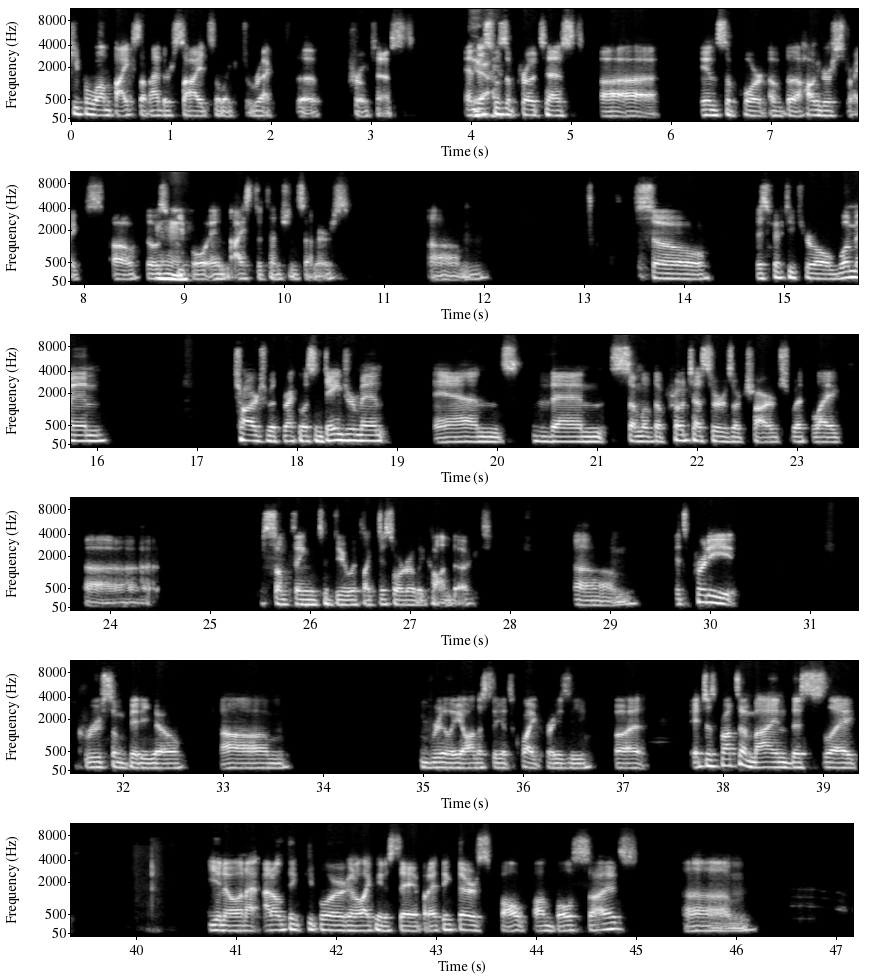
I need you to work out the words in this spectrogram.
people on bikes on either side to like direct the protest. And this was a protest uh in support of the hunger strikes of those Mhm. people in ICE detention centers. Um so this 52 year old woman charged with reckless endangerment and then some of the protesters are charged with like uh, something to do with like disorderly conduct. Um, it's pretty gruesome video. Um, really honestly it's quite crazy but it just brought to mind this like you know and i, I don't think people are going to like me to say it but i think there's fault on both sides. Um,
